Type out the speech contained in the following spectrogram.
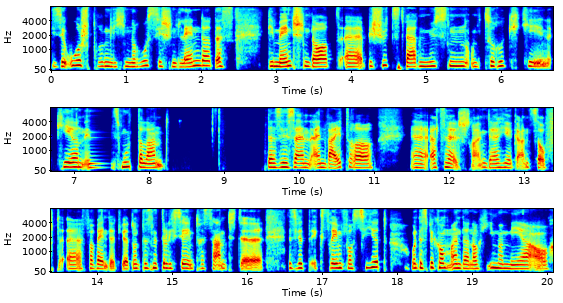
diese ursprünglichen russischen Länder, dass die Menschen dort äh, beschützt werden müssen und zurückkehren ins Mutterland. Das ist ein, ein weiterer äh, Erzählstrang, der hier ganz oft äh, verwendet wird. Und das ist natürlich sehr interessant. Der, das wird extrem forciert und das bekommt man dann auch immer mehr auch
